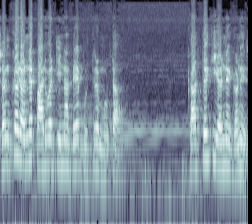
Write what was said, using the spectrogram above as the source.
શંકર અને પાર્વતીના બે પુત્ર મોટા, કાર્તિકી અને ગણેશ.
